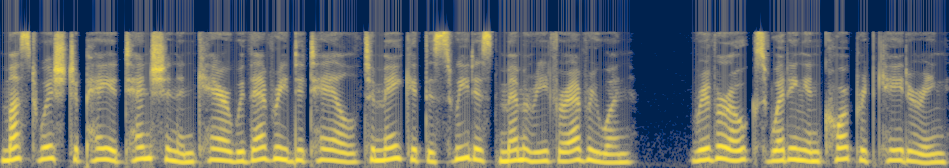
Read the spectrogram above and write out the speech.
must wish to pay attention and care with every detail to make it the sweetest memory for everyone. River Oaks Wedding and Corporate Catering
